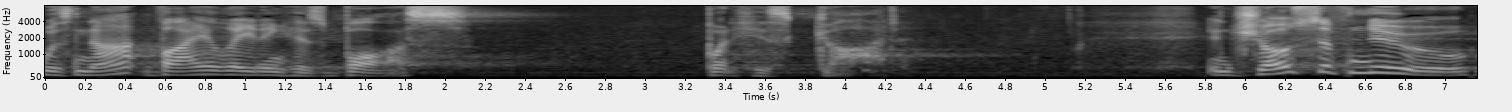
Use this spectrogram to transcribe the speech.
was not violating his boss, but his God. And Joseph knew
